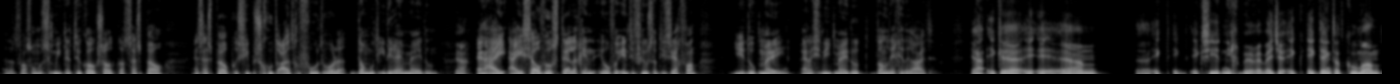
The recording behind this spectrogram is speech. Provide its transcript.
En dat was onder Smit natuurlijk ook zo. Dat zijn spel en zijn spelprincipes goed uitgevoerd worden. Dan moet iedereen meedoen. Ja. En hij, hij is zelf heel stellig in heel veel interviews dat hij zegt van... Je doet mee en als je niet meedoet, dan lig je eruit. Ja, ik, eh, ehm, eh, ik, ik, ik zie het niet gebeuren. Weet je, ik, ik denk dat Koeman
